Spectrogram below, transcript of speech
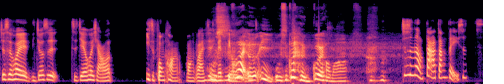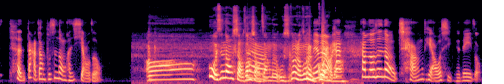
就是会你就是直接会想要一直疯狂往篮子里面丢。五十块而已，五十块很贵好吗？就是那种大张的，是是很大张，不是那种很小的哦。哦。或者是那种小张小张的，五十块钱都很贵，好吗？他们都是那种长条形的那一种，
